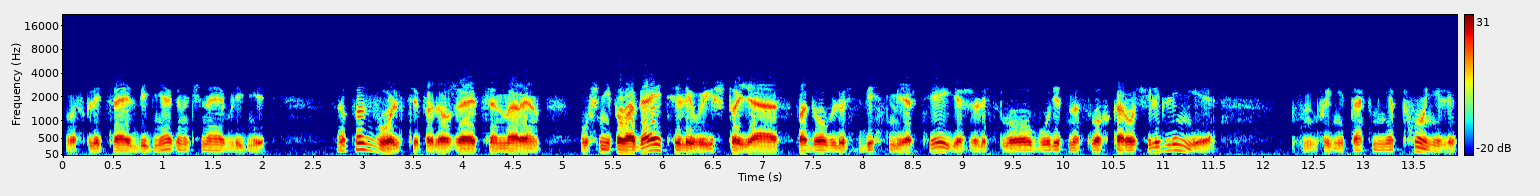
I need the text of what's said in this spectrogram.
восклицает бедняга, начиная бледнеть. А позвольте, продолжает Сен-Морен, уж не полагаете ли вы, что я сподоблюсь бессмертия, ежели слово будет на слог короче или длиннее? — «Вы не так меня поняли»,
